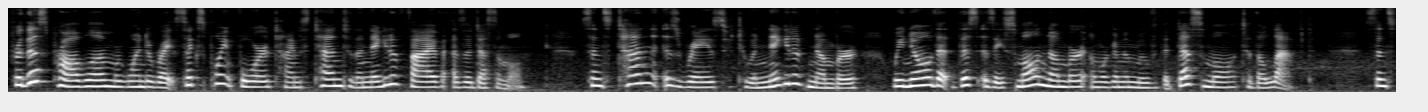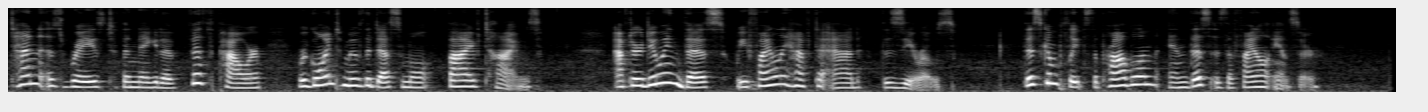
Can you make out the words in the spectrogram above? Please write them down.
For this problem, we're going to write 6.4 times 10 to the negative 5 as a decimal. Since 10 is raised to a negative number, we know that this is a small number and we're going to move the decimal to the left. Since 10 is raised to the negative fifth power, we're going to move the decimal 5 times. After doing this, we finally have to add the zeros. This completes the problem, and this is the final answer.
